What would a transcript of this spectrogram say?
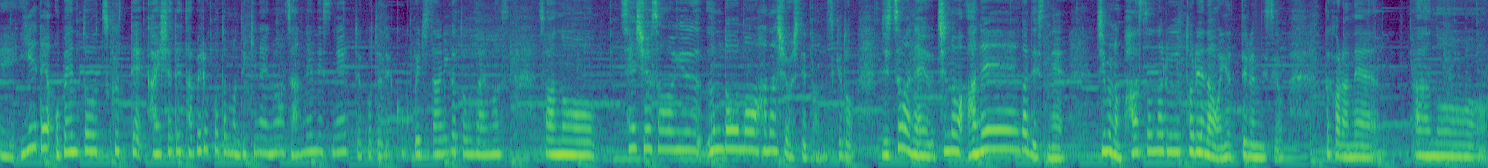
えー家でお弁当を作って会社で食べることもできないのは残念ですね。ということでココペリさんありがとうございます。そうあの先週そういう運動の話をしてたんですけど実はねうちの姉がですねジムのパーソナルトレーナーをやってるんですよ。だからねあの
